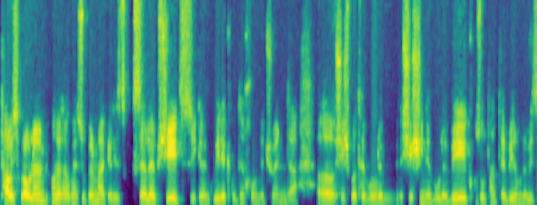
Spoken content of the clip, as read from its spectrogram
თავის პრობლემები ქონდა თქვენ სუპერმარკეტის ქსელებშიც, იქნებ გვირეკავდნენ ხოლმე ჩვენ და შეშფოთებულები, შეშინებულები, კონსულტანტები, რომლებიც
